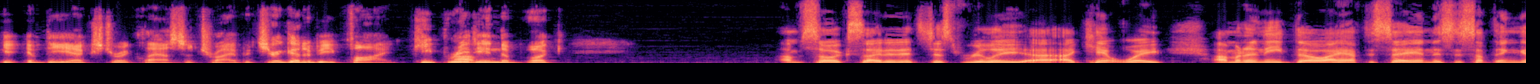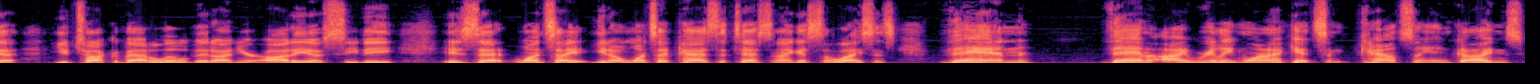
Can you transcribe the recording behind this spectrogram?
give the extra class a try. But you're going to be fine. Keep reading the book. I'm so excited. It's just really, uh, I can't wait. I'm going to need, though, I have to say, and this is something uh, you talk about a little bit on your audio CD, is that once I, you know, once I pass the test and I get the license, then, then I really want to get some counseling and guidance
